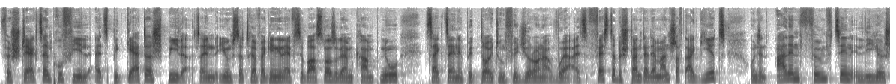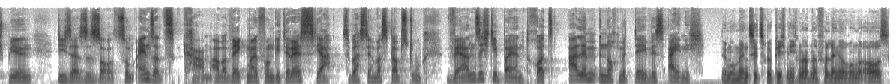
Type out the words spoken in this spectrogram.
verstärkt sein Profil als begehrter Spieler. Sein jüngster Treffer gegen den FC Barcelona, sogar im Camp Nou, zeigt seine Bedeutung für Girona, wo er als fester Bestandteil der Mannschaft agiert und in allen 15 Ligaspielen dieser Saison zum Einsatz kam. Aber weg mal von Gutierrez. Ja, Sebastian, was glaubst du? Wären sich die Bayern trotz allem noch mit Davis einig? Im Moment sieht es wirklich nicht nach einer Verlängerung aus.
